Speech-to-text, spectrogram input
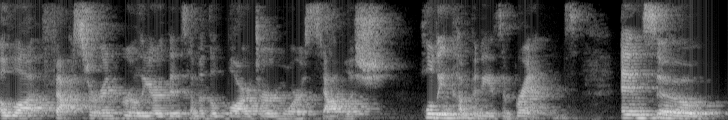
a lot faster and earlier than some of the larger, more established holding companies of brands. And so,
